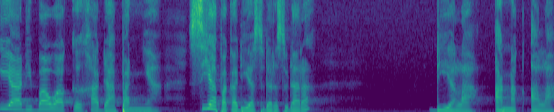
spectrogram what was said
ia dibawa ke hadapannya. Siapakah dia saudara-saudara? Dialah anak Allah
